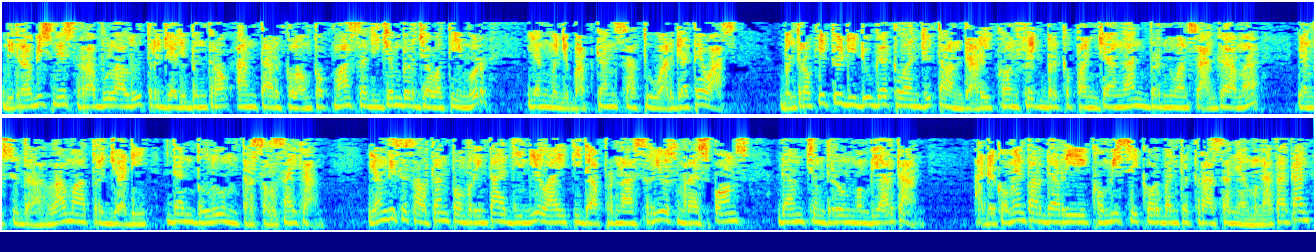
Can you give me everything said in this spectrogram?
Mitra bisnis Rabu lalu terjadi bentrok antar kelompok massa di Jember, Jawa Timur yang menyebabkan satu warga tewas. Bentrok itu diduga kelanjutan dari konflik berkepanjangan bernuansa agama yang sudah lama terjadi dan belum terselesaikan yang disesalkan pemerintah dinilai tidak pernah serius merespons dan cenderung membiarkan. Ada komentar dari Komisi Korban Kekerasan yang mengatakan,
